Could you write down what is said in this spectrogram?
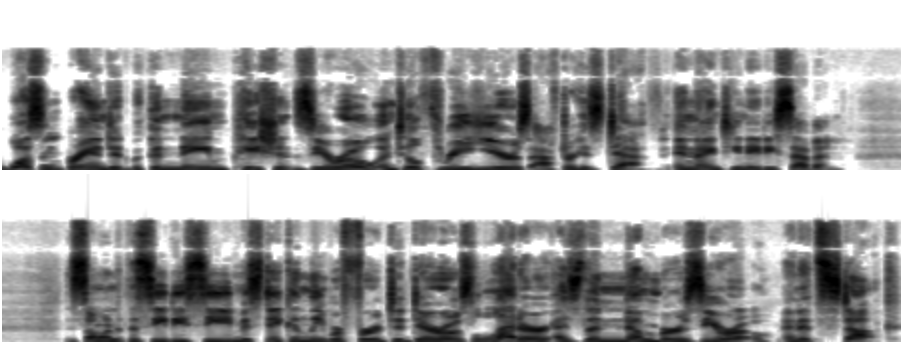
wasn't branded with the name Patient Zero until three years after his death in 1987. Someone at the CDC mistakenly referred to Darrow's letter as the number zero, and it stuck,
